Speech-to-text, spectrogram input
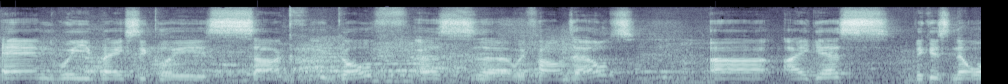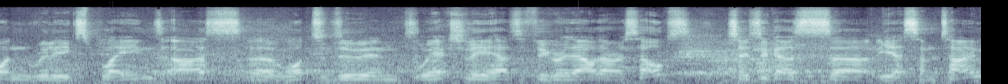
and we basically suck golf as uh, we found out. Uh, I guess because no one really explained us uh, what to do and we actually had to figure it out ourselves. So it took us uh, yeah some time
